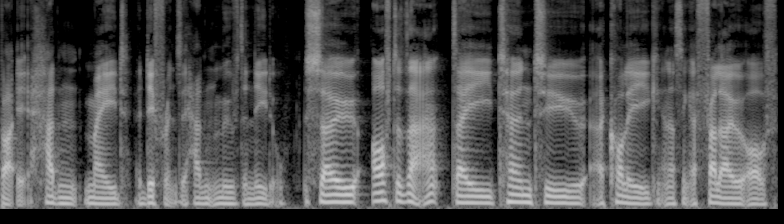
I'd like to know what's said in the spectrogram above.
but it hadn't made a difference. It hadn't moved the needle. So after that, they turned to a colleague and I think a fellow of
